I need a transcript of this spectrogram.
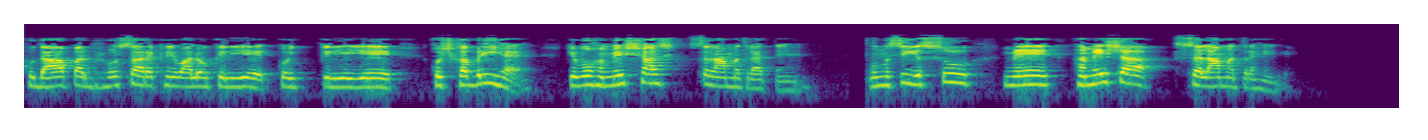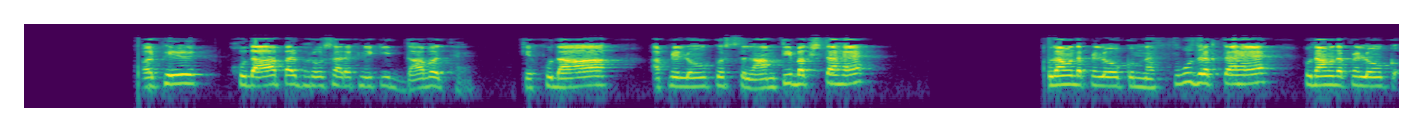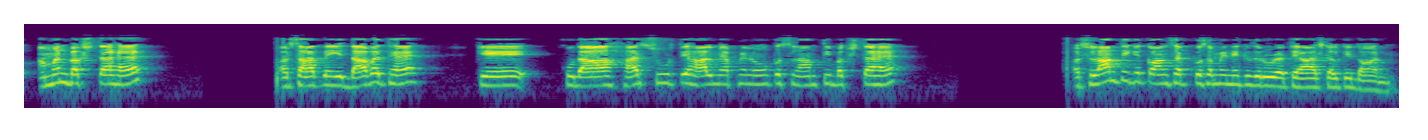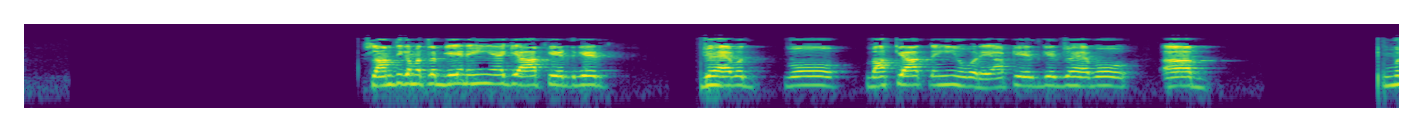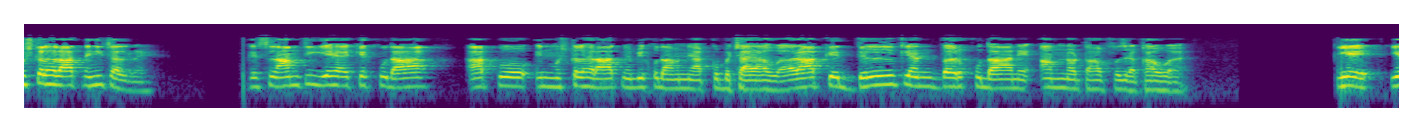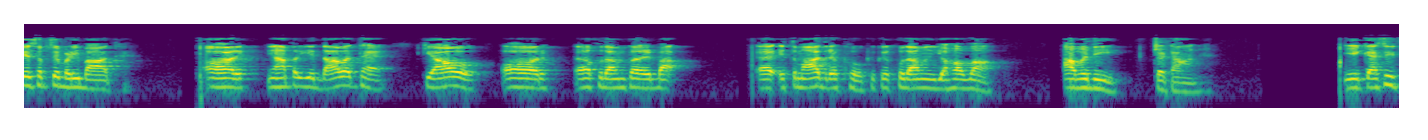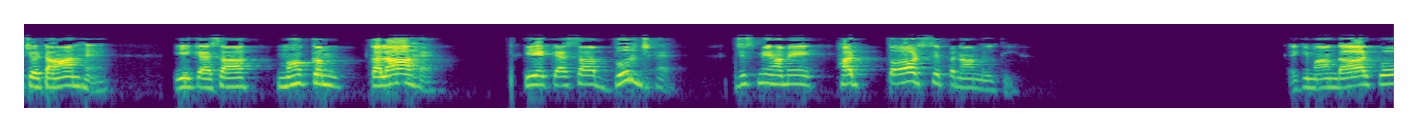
खुदा पर भरोसा रखने वालों के लिए, कोई के लिए ये खुशखबरी है कि वो हमेशा सलामत रहते हैं। वो मसीह यस्सु में हमेशा सलामत रहेंगे। और फिर खुदा पर भरोसा रखने की दावत है कि खुदा अपने लोगों को सलामती बख्शता है। खुदामंद अपने लोगों को महफूज रखता है। खुदामंद अपने लोगों को अमन बख्शता है। और साथ में ये दावत है कि खुदा हर सूरत हाल में अपने लोगों को सलामती बख्शता है। और सलामती के कॉन्सेप्ट को समझने की ज़रूरत है आजकल के दौर में। सलामती का मतलब ये नहीं है कि आपके इर्द गिर्द जो है वो वो वाक्यात नहीं हो रहे। आपके इर्द गिर्द जो है वो आ, मुश्किल हालात नहीं चल रहे। कि सलामती ये है कि खुदा आपको इन मुश्किल हालात में भी खुदा ने आपको बचाया हुआ और आपके दिल के अंदर खुदा ने अमन और तहफ़ रखा हुआ है। ये ये सबसे बड़ी बात है। और यहाँ पर ये दावत है कि आओ और खुदा पर इतमाद रखो, क्योंकि खुदा यहोवा अवधि चट्टान है। ये एक ऐसी चट्टान है, ये एक ऐसा महकम कला है, ये एक ऐसा बुर्ज है, जिसमें हमें हर तौर से पनाह मिलती है। एक ईमानदार को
